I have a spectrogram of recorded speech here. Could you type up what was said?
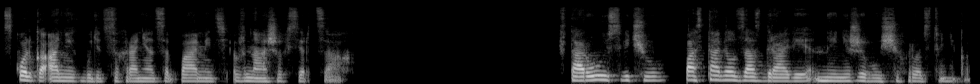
сколько о них будет сохраняться память в наших сердцах. Вторую свечу поставил за здравие ныне живущих родственников.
